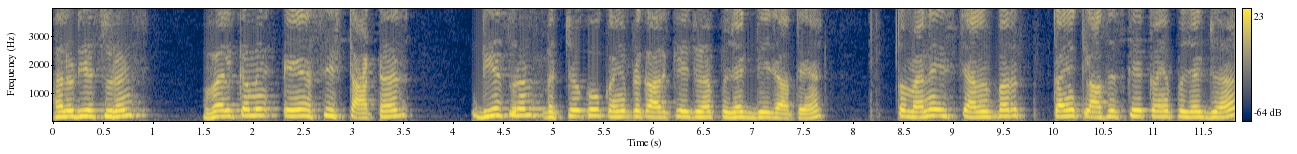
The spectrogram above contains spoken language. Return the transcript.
Hello dear students welcome in ASC starter dear students बच्चों को कई प्रकार के जो है प्रोजेक्ट दिए जाते हैं। तो मैंने इस चैनल पर कई क्लासेस के कई प्रोजेक्ट जो हैं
